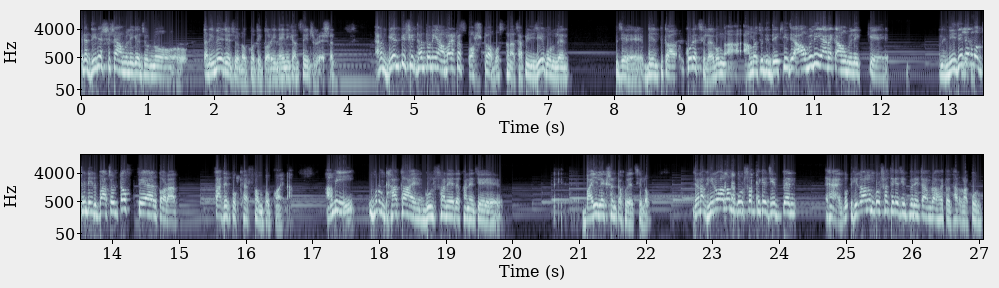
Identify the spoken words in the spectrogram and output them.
এটা দিনের শেষে আওয়ামী লীগের জন্য তার ইমেজের জন্য ক্ষতি করে এনি কনসিডারেশন এখন বিএনপি সিদ্ধান্ত নিয়ে আমার একটা স্পষ্ট অবস্থান আছে আপনি নিজেই বললেন যে বিএনপি করেছিল এবং আমরা যদি দেখি যে আওয়ামী লীগ আর এক আওয়ামী লীগকে মানে নিজেদের মধ্যে নির্বাচনটা ফেয়ার করার তাদের পক্ষে আর সম্ভব হয় না। আমি ধরুন ঢাকায় গুলশানের ওখানে যে বাই ইলেকশনটা হয়েছিল। জনাব হিরো আলম গুলশান থেকে জিতবেন হ্যাঁ হিরো আলম গুলশান থেকে জিতবেন এটা আমরা হয়তো ধারণা করব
